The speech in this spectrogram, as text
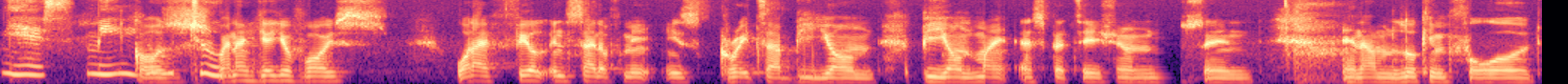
Yes, me Because when I hear your voice, what I feel inside of me is greater beyond beyond my expectations and and I'm looking forward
